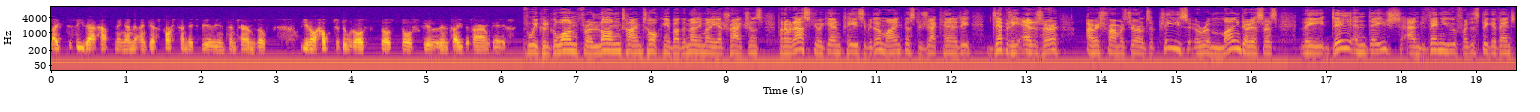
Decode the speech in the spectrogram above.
like to see that happening and, and get first-hand experience in terms of, you know, how to do those those those skills inside the farm gate. We could go on for a long time talking about the many many attractions, but I would ask you again, please, if you don't mind, Mr. Jack Kennedy, Deputy Editor Irish Farmers Journal to please remind our listeners the day and date and venue for this big event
